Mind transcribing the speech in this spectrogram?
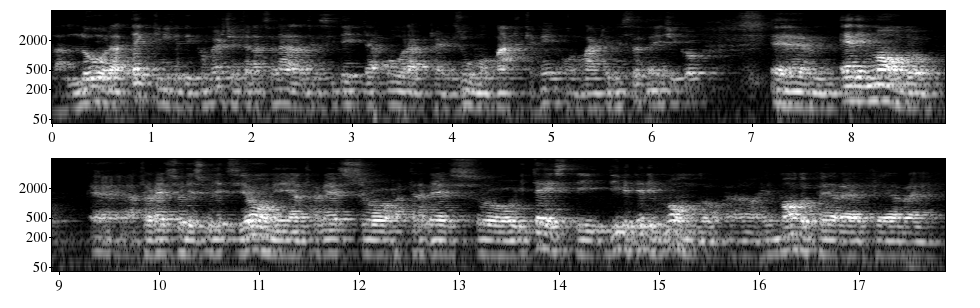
allora tecnica di commercio internazionale, si detta ora presumo marketing o marketing strategico, ehm, era il modo eh, attraverso le sue lezioni, attraverso, attraverso, i testi, di vedere il mondo, eh, il modo per, per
